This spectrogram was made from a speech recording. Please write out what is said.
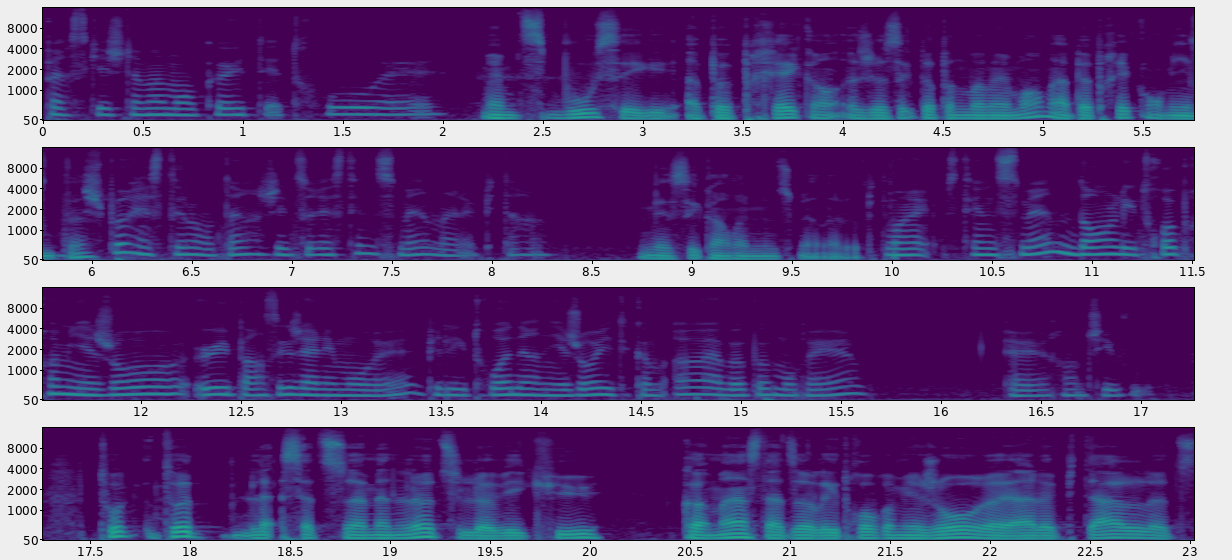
parce que justement mon cas était trop. euh, Mais un petit bout, c'est à peu près. quand- Je sais que t'as pas de bonne mémoire, mais à peu près combien de temps? Je suis pas restée longtemps. J'ai dû rester une semaine à l'hôpital. Mais c'est quand même une semaine à l'hôpital. Ouais, c'était une semaine dont les trois premiers jours, eux, ils pensaient que j'allais mourir. Puis les trois derniers jours, ils étaient comme Ah, elle va pas mourir. Euh, rentre chez vous. Toi, toi la- cette semaine-là, tu l'as vécu comment? C'est-à-dire les trois premiers jours euh, à l'hôpital, tu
